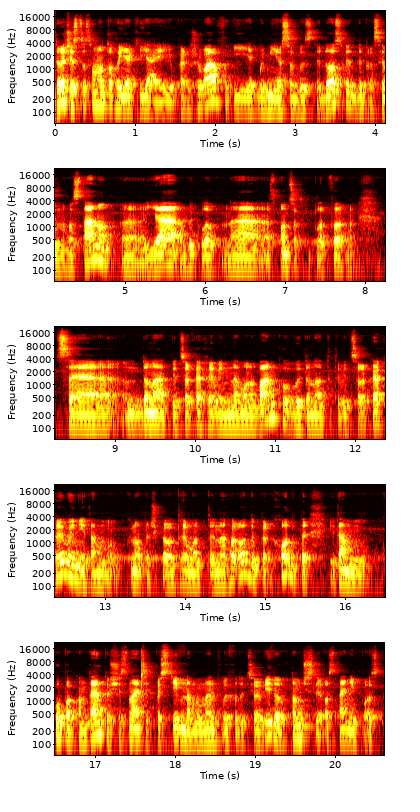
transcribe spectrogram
До речі, стосовно того, як я її переживав, і якби мій особистий досвід депресивного стану, е, я виклав на спонсорські платформи. Це донат від 40 гривень на монобанку. Ви донатите від 40 гривень, і там кнопочка отримати нагороди, переходите, і там купа контенту, 16 постів на момент виходу цього відео, в тому числі останній пост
